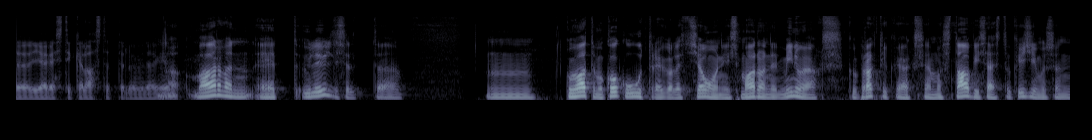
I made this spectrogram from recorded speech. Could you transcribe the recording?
äh, järjestikel aastatel või midagi no ma arvan, et üleüldiselt äh, mm, kui me vaatame kogu uut regulatsiooni, siis ma arvan, et minu jaoks kui praktiku jaoks see mastaabisäästu küsimus on,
